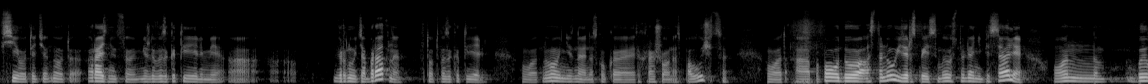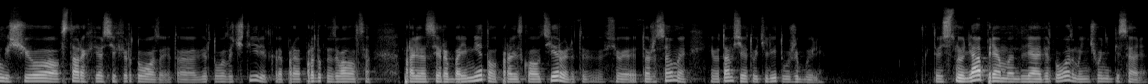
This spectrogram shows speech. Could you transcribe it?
все вот эти, ну, разницу между WSGTL вернуть обратно в тот VZGTL. Вот. Но не знаю, насколько это хорошо у нас получится. Вот. А по поводу остального user space мы его с нуля не писали. Он был еще в старых версиях Virtuoso. Это Virtuoso 4, когда продукт назывался Parallels Server by Metal, Parallels Cloud Server, это все то же самое. И вот там все эти утилиты уже были. То есть с нуля прямо для Virtuoso мы ничего не писали.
